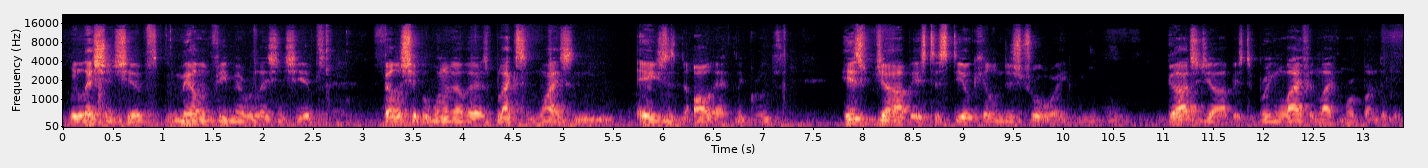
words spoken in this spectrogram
relationships, male and female relationships, fellowship with one another as blacks and whites and Asians and all ethnic groups. His job is to steal, kill, and destroy. God's job is to bring life and life more abundantly.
